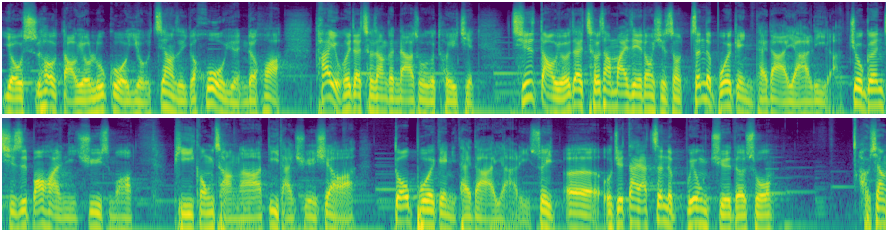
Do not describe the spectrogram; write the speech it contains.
有时候导游如果有这样子一个货源的话，他也会在车上跟大家做一个推荐。其实导游在车上卖这些东西的时候，真的不会给你太大的压力啊，就跟其实包含你去什么皮工厂啊、地毯学校啊，都不会给你太大的压力。所以呃，我觉得大家真的不用觉得说。好像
